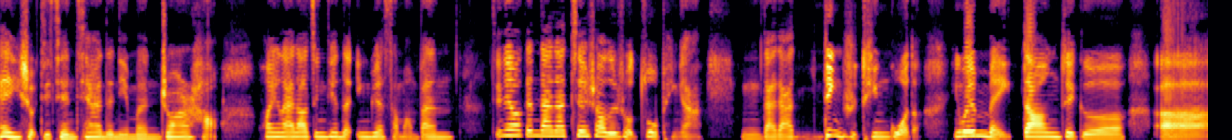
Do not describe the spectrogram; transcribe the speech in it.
嘿，手机前亲爱的你们，周二好，欢迎来到今天的音乐扫盲班。今天要跟大家介绍的这首作品啊，嗯，大家一定是听过的，因为每当这个呃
